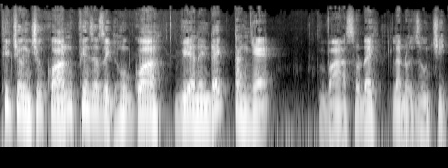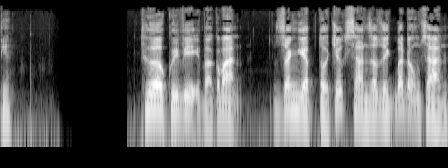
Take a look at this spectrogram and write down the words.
Thị trường chứng khoán phiên giao dịch hôm qua, VN Index tăng nhẹ. Và sau đây là nội dung chi tiết. Thưa quý vị và các bạn, doanh nghiệp tổ chức sàn giao dịch bất động sản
